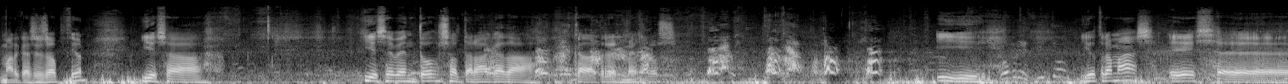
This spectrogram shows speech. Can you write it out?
marcas esa opción y, esa, y ese evento saltará cada, cada tres meses. Y, y otra más es eh,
